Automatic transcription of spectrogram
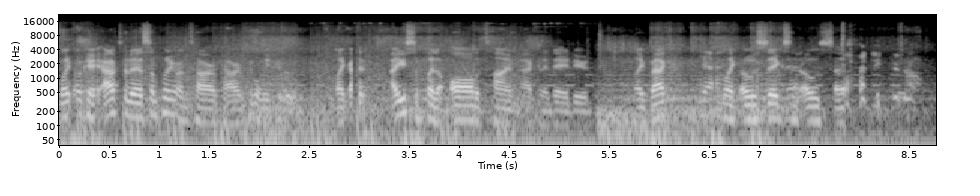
Like, okay, after this, I'm playing on Tower of Power. People need to. Like, I, I used to play it all the time back in the day, dude. Like, back Yeah. in, like 06 and 07.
